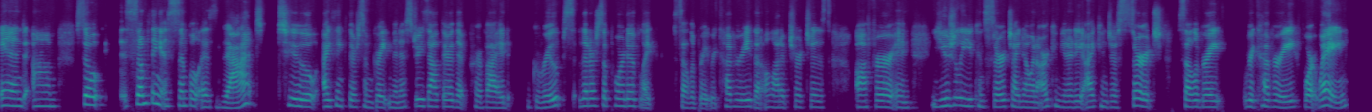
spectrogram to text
And um, so something as simple as that to i think there's some great ministries out there that provide groups that are supportive, like Celebrate Recovery, that a lot of churches offer. And usually you can search. I know in our community, I can just search Celebrate Recovery Fort Wayne.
